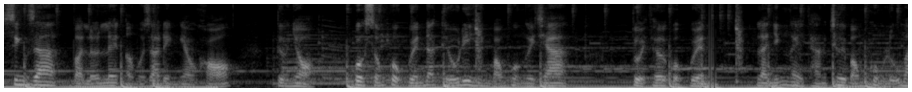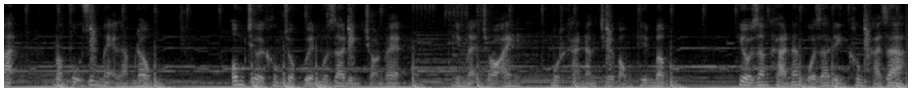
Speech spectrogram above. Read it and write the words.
sinh ra và lớn lên ở một gia đình nghèo khó. Từ nhỏ, cuộc sống của Quyến đã thiếu đi hình bóng của người cha. Tuổi thơ của Quyến là những ngày tháng chơi bóng cùng lũ bạn và phụ giúp mẹ làm đồng. Ông trời không cho Quyến một gia đình trọn vẹn, nhưng lại cho anh một khả năng chơi bóng thiên bẩm. Hiểu rằng khả năng của gia đình không khá giả,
